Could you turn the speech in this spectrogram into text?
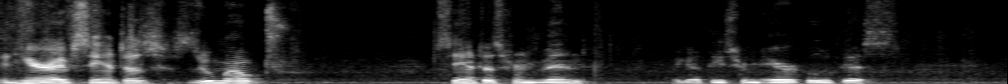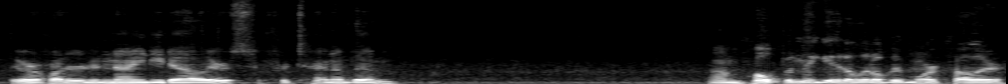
And here I have Santas. Zoom out. Santas from Vind. I got these from Eric Lucas. They were $190 for 10 of them. I'm hoping they get a little bit more color.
